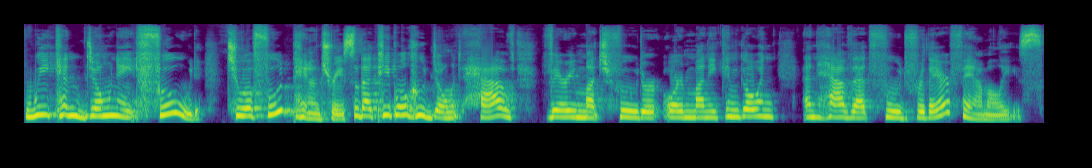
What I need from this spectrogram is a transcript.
We can donate food to a food pantry so that people who don't have very much food or, or money can go and, and have that food for their families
